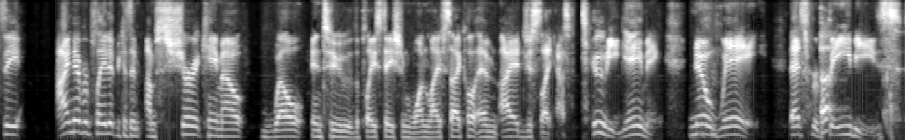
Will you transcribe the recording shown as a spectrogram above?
See, I never played it because I'm- I'm sure it came out well into the PlayStation 1 life cycle. And I had just like, that's 2D gaming. No way. That's for Uh, babies.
